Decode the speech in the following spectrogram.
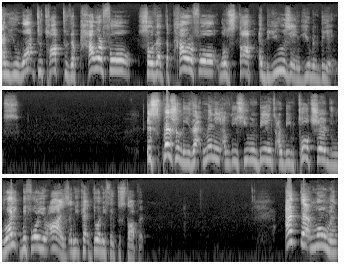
and you want to talk to the powerful so that the powerful will stop abusing human beings. Especially that many of these human beings are being tortured right before your eyes and you can't do anything to stop it. At that moment,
